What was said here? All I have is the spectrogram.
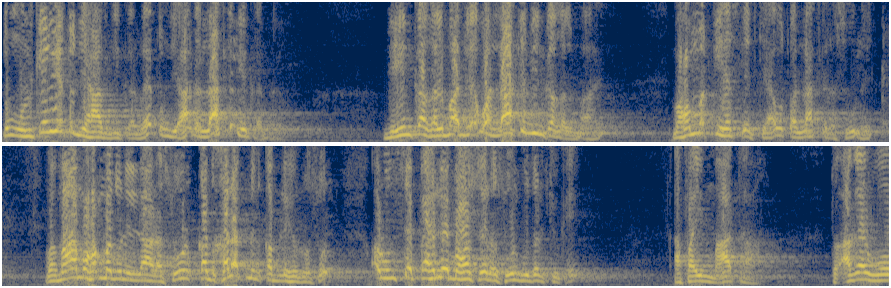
तुम उनके लिए तो जिहाद नहीं कर रहे तुम जिहाद अल्लाह के लिए कर रहे हो। दीन का गलबा जो है, वो अल्लाह के दीन का गलबा है। मोहम्मद की हैसियत क्या है? वो तो अल्लाह के रसूल है। वह माँ मोहम्मद रसूल, कद खलत मिन कबल रसूल। और उनसे पहले बहुत से रसूल गुजर चुके। अफाई माँ था। तो अगर वो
